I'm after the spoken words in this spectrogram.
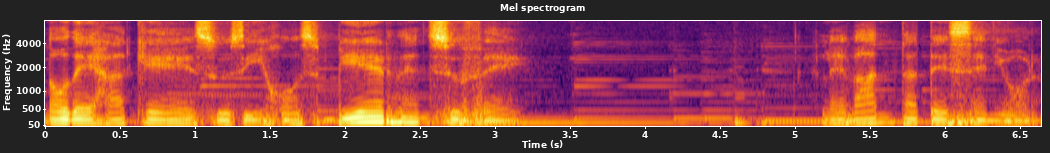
No deja que sus hijos pierdan su fe. Levántate, Señor.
